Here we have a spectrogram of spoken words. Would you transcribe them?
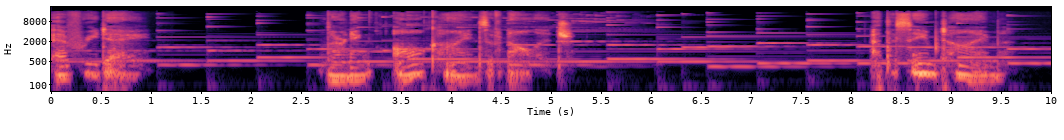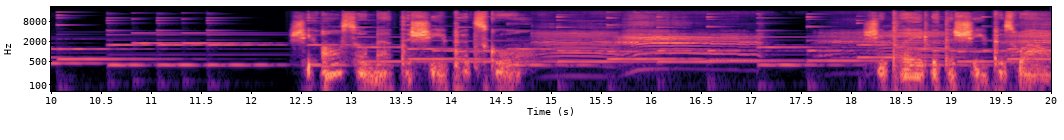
every day, learning all kinds of knowledge. At the same time, she also met the sheep at school. She played with the sheep as well.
